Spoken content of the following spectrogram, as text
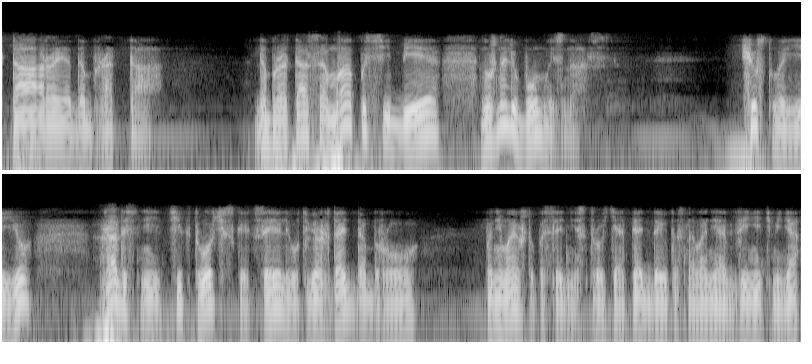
старая доброта — Доброта сама по себе нужна любому из нас. Чувствуя ее, радостнее идти к творческой цели, утверждать добро. Понимаю, что последние строки опять дают основание обвинить меня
